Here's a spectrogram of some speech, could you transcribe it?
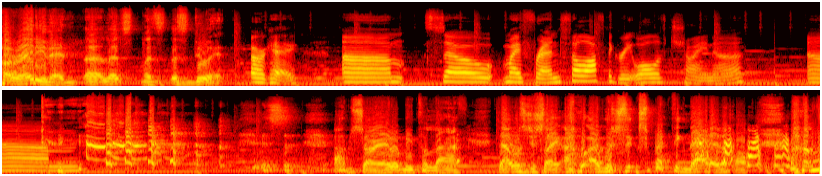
Alrighty then. Uh, let's let's let's do it. Okay. Um so my friend fell off the Great Wall of China. Um I'm sorry, I don't mean to laugh. That was just like I, I was expecting that at all. Um,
